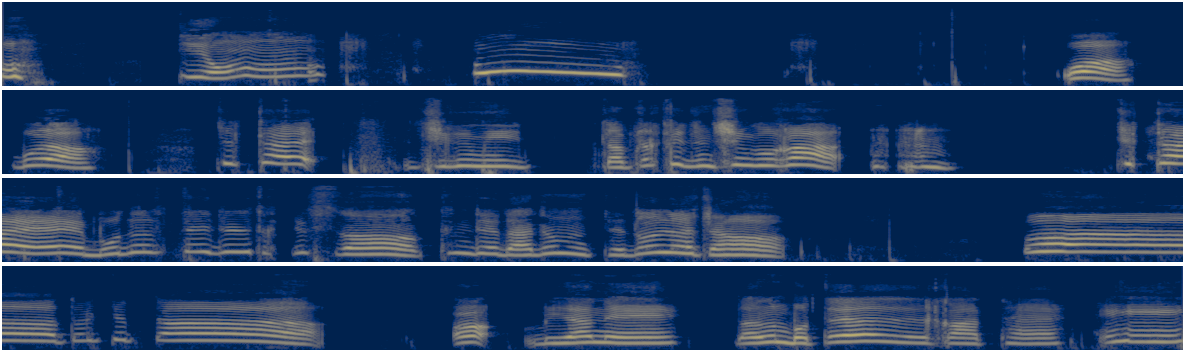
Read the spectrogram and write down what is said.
어, 띠용. 오! 와, 뭐야. 치카에, 지금 이 납작해진 친구가, 치카에 모든 스테이지를 닦겠어. 근데 나 좀 되돌려줘. 우와, 닦겠다. 어, 미안해. 너는 못 때려야 될것 같아. 히히.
